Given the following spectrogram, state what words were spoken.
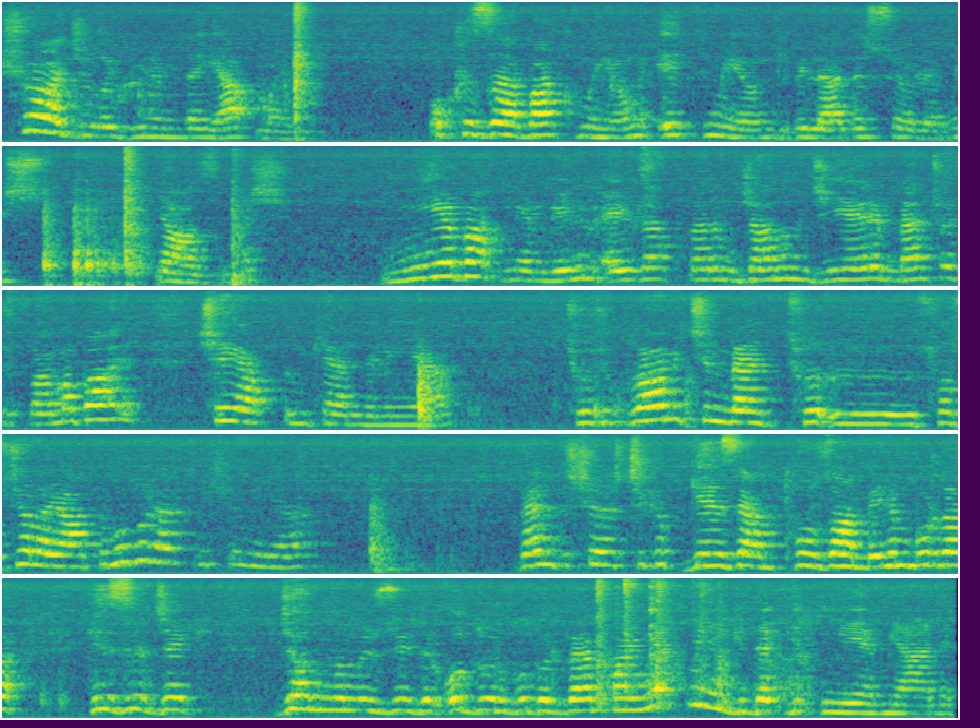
şu acılı günümde yapmayın. O kıza bakmıyorsun, etmiyorsun gibilerde söylemiş, yazmış. Niye bakmıyorum? Benim evlatlarım, canım, ciğerim. Ben çocuklarıma bari şey yaptım kendimi ya. Çocuklarım için ben ıı, sosyal hayatımı bırakmışım ya. Ben dışarı çıkıp gezen, tozan, benim burada gezilecek canlı müziğidir, odur budur. Ben manyak mıyım gidip gitmeyeyim yani.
